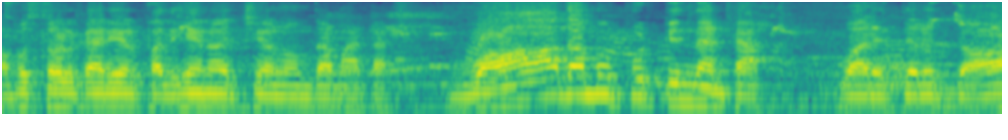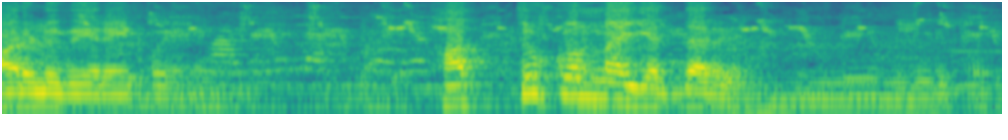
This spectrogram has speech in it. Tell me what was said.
అపుస్తల కార్యాలు పదిహేను అధ్యాయంలో ఉందన్నమాట. వాదము పుట్టిందంట. వారిద్దరు దారులు వేరైపోయినాయి హత్తుకున్న ఇద్దరు విడిపోయారు.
